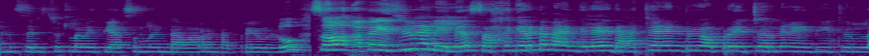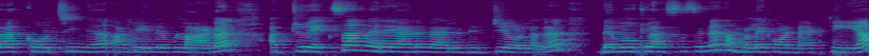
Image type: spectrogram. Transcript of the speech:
അനുസരിച്ചിട്ടുള്ള വ്യത്യാസങ്ങൾ ഉണ്ടാവാറുണ്ട് അത്രേ ഉള്ളൂ. സോ അപ്പൊ എജുവാലിയിൽ സഹകരണ ബാങ്കിലെ ഡാറ്റ എൻട്രി ഓപ്പറേറ്ററിന് വേണ്ടിയിട്ടുള്ള കോച്ചിങ് അവൈലബിൾ ആണ്. അപ് ടു എക്സാം വരെയാണ് വാലിഡിറ്റി ഉള്ളത്. ഡെമോ ക്ലാസ്സസിന് നമ്മളെ കോൺടാക്ട് ചെയ്യുക.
